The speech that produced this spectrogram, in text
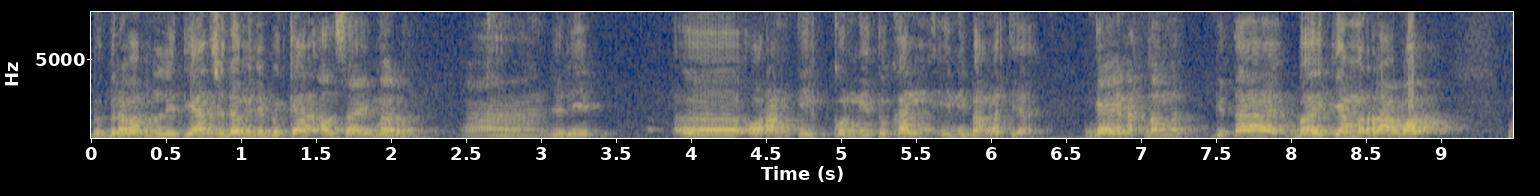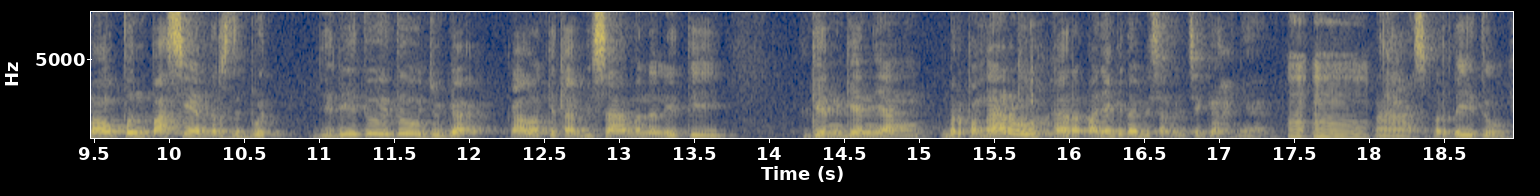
beberapa penelitian sudah menyebutkan Alzheimer. Nah, jadi uh, orang pikun itu kan ini banget ya, nggak enak banget. Kita baik yang merawat maupun pasien tersebut. Jadi itu itu juga kalau kita bisa meneliti gen-gen yang berpengaruh, harapannya kita bisa mencegahnya. Mm -mm. Nah, seperti itu.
